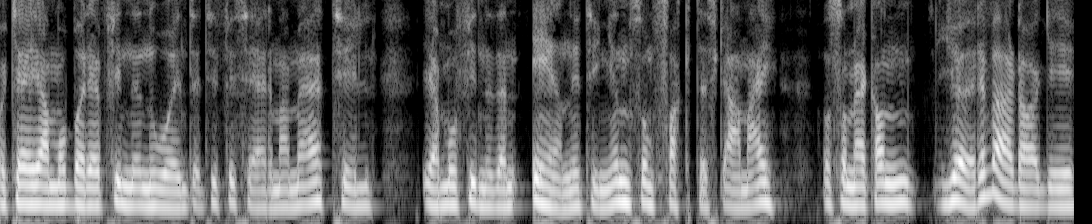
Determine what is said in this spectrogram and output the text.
ok, jeg må bare finne noe å identifisere meg med, til jeg må finne den ene tingen som faktisk er meg, og som jeg kan gjøre hver dag i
